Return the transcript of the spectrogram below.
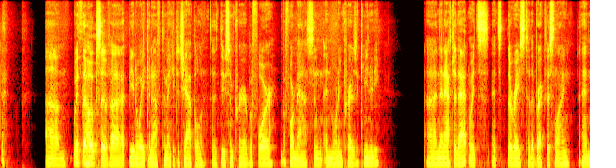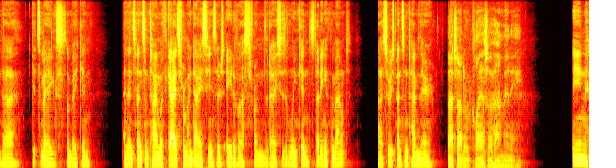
um, with the hopes of uh, being awake enough to make it to chapel to do some prayer before before mass and, and morning prayers a community. Uh, and then after that, it's it's the race to the breakfast line and uh, get some eggs, some bacon, and then spend some time with guys from my diocese. There's eight of us from the diocese of Lincoln studying at the Mount, uh, so we spend some time there. That's out of a class of how many? In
